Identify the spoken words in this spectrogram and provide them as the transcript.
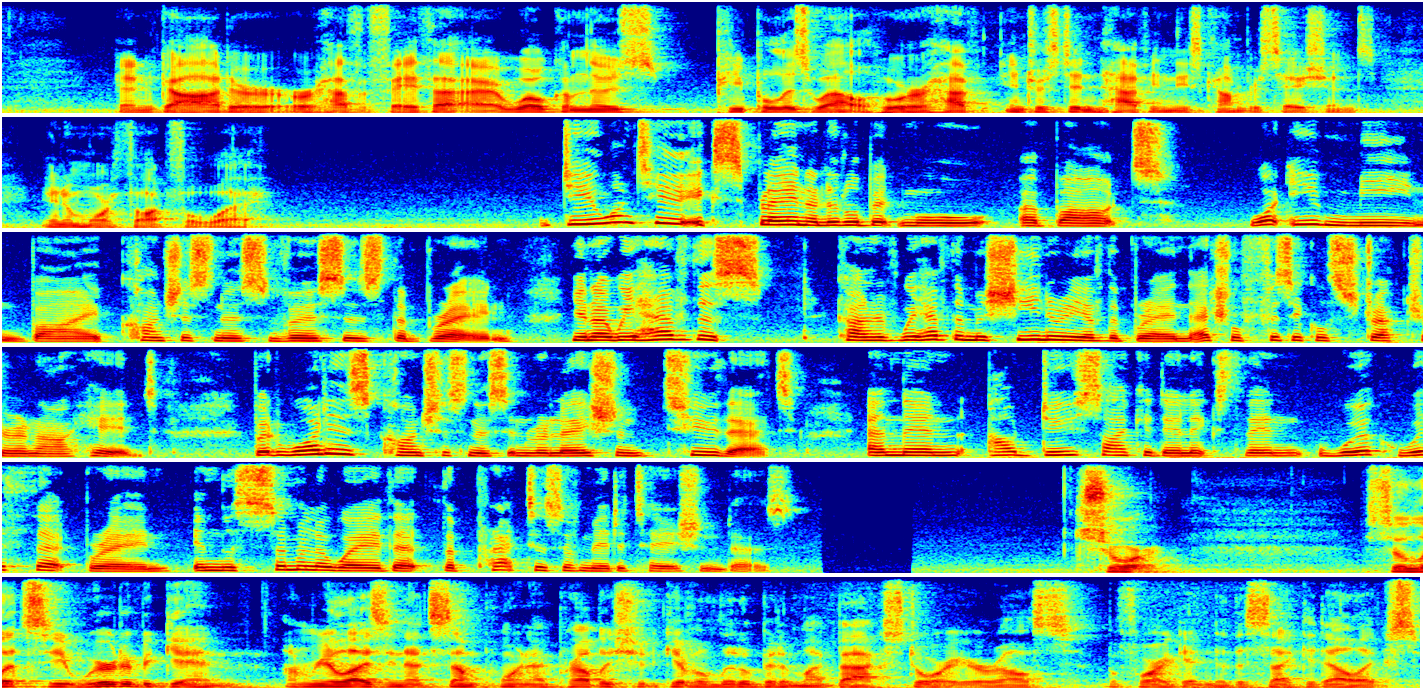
in God or, or have a faith. I, I welcome those people as well who are have, interested in having these conversations in a more thoughtful way. Do you want to explain a little bit more about what you mean by consciousness versus the brain. You know, we have this kind of, we have the machinery of the brain, the actual physical structure in our head. But what is consciousness in relation to that? And then how do psychedelics then work with that brain in the similar way that the practice of meditation does? Sure. So let's see where to begin. I'm realizing at some point I probably should give a little bit of my backstory, or else before I get into the psychedelics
